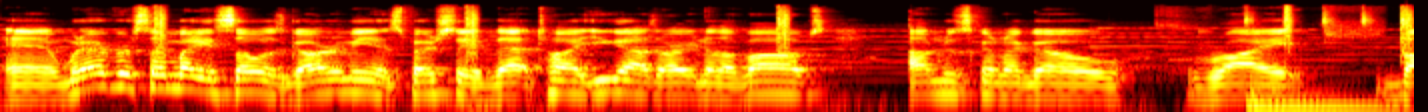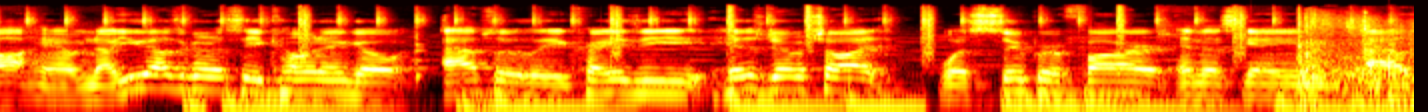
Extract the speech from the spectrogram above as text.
and whenever somebody slow is guarding me, especially if that tight, you guys already know the vibes. I'm just gonna go right by him. Now you guys are gonna see Conan go absolutely crazy. His jump shot was super fire in this game as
